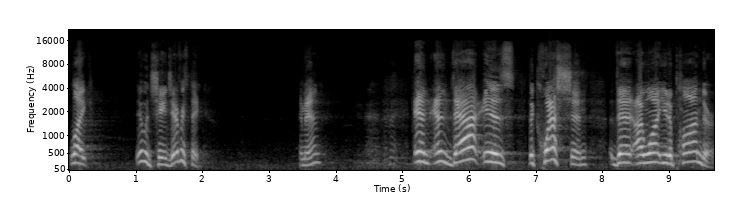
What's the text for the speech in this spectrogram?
like, it would change everything. Amen? And, and that is the question that I want you to ponder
